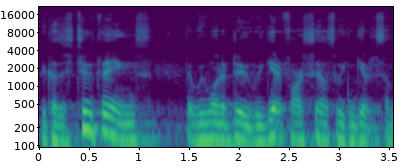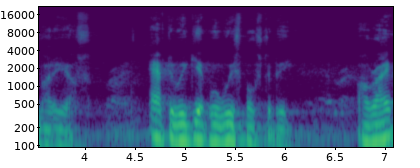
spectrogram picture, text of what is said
Because there's two things that we want to do. We get it for ourselves so we can give it to somebody else after we get where we're supposed to be. All right?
